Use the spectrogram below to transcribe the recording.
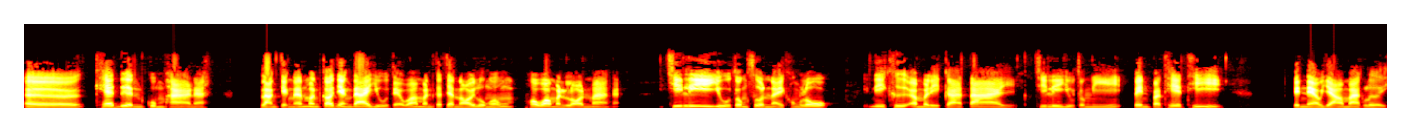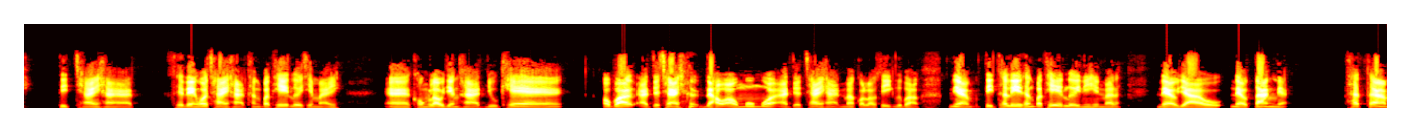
เอ่อแค่เดือนกุมภานะ หลังจากนั้นมันก็ยังได้อยู่แต่ว่ามันก็จะน้อยลงเพราะว่ามันร้อนมากอะชิลีอยู่ตรงส่วนไหนของโลก นี่คืออเมริกาใต้ ชิลีอยู่ตรงนี้เป็นประเทศที่เป็นแนวยาวมากเลย ติดชายหาดแสดงว่าชายหาดทั้งประเทศเลยใช่ไหม อของเรายังหาดอยู่แค่ เอาว่าอาจจะชายดาวเอามั่วๆอาจจะชายหาดมากกว่าเราสิอีกหรือเปล่า เนี่ย ติดทะเลทั้งประเทศเลยนี่เห็นไหมแนวยาวแนวตั้งเนี่ย ถ้าตาม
